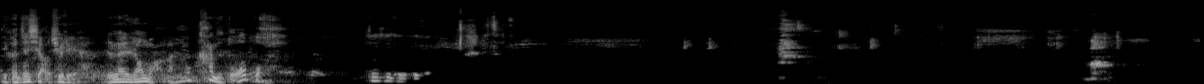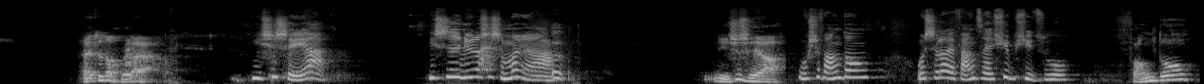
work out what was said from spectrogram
你看这小区里人来人往的，看着多不好。走走走走走。哎，这都回来啊！你是谁呀、你是刘老师什么人啊？你是谁啊？我是房东，我十楼的房子还续不续租？房东？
